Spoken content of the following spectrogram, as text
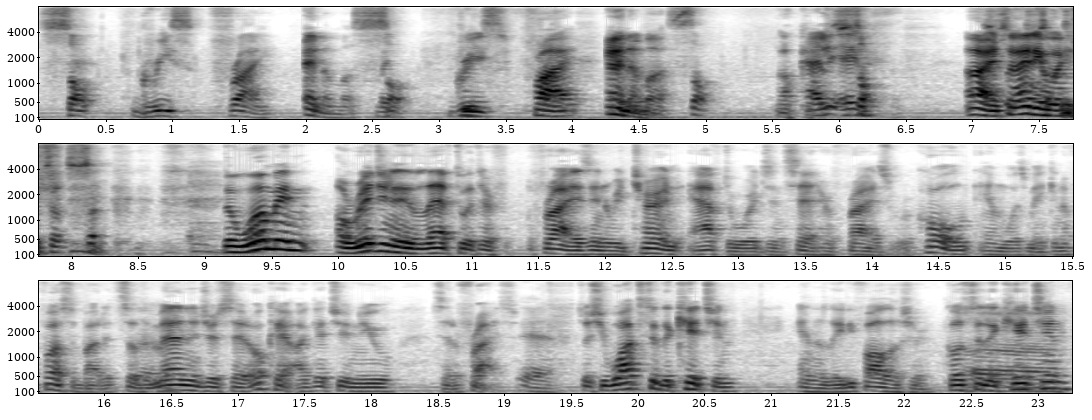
Salt, grease, fry, enema, salt, Grease, fry, enema. enema, salt. Okay. At least, Salt. All right. So, anyways, Salt, salt, salt. the woman originally left with her fries and returned afterwards and said her fries were cold and was making a fuss about it. So the manager said, "Okay, I'll get you a new set of fries." yeah. So she walks to the kitchen, and the lady follows her. Goes to the Uh. kitchen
